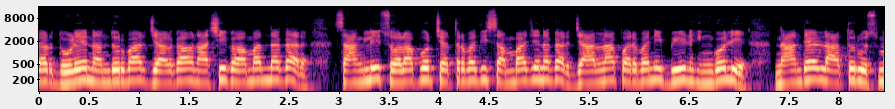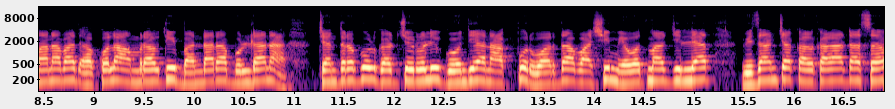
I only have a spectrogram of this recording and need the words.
तर धुळे नंदुरबार जळगाव नाशिक अहमदनगर सांगली सोलापूर छत्रपती संभाजीनगर जालना परभणी बीड हिंगोली नांदेड लातूर उस्मानाबाद अकोला अमरावती भंडारा बुलढाणा चंद्रपूर गडचिरोली गोंदिया नागपूर वर्धा वाशिम यवतमाळ जिल्ह्यात विजांच्या कळकळाटासह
